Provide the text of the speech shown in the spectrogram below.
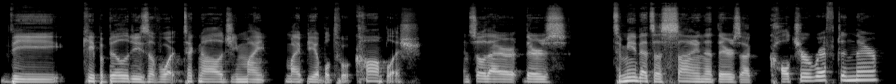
the capabilities of what technology might might be able to accomplish. And so there there's to me that's a sign that there's a culture rift in there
